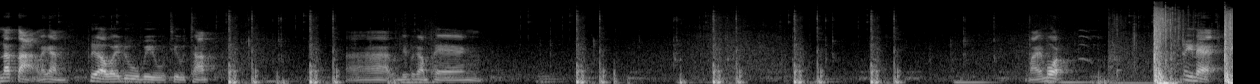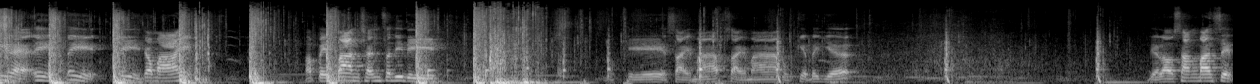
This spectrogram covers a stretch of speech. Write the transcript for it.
หน้าต่างแล้วกัน เพื่อเอาไว้ดูวิวทิวทัศน์อ่าตรงนี้เป็นกำแพงไม้หมด นี่แหละนี่แหละนี่นี่นี่เจ้าไม้ มาเป็นบ้านฉันซะดีๆโอเคใส่มาครับใส่มาผมเก็บได้เยอะ เดี๋ยวเราสร้างบ้านเสร็จ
